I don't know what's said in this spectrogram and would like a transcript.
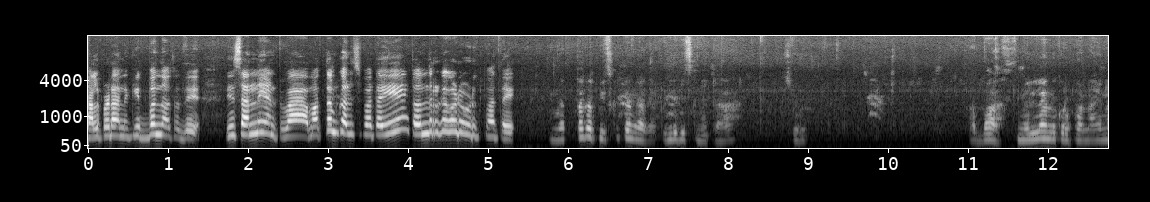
కలపడానికి ఇబ్బంది అవుతుంది. ఈ సన్న అంటవా? మొత్తం కలిసిపోతాయి తొందరగా కూడా ఉడికిపోతాయి. మెత్తగా పిసుకుతాం కదా పిండి పిసుకునేట అబ్బా స్మెల్ ఎందుకు రూపా నాయన?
